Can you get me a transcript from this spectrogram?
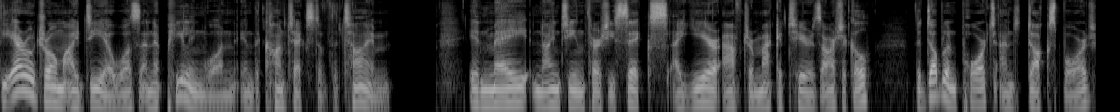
The aerodrome idea was an appealing one in the context of the time. In May 1936, a year after McAteer's article, the Dublin Port and Docks Board,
